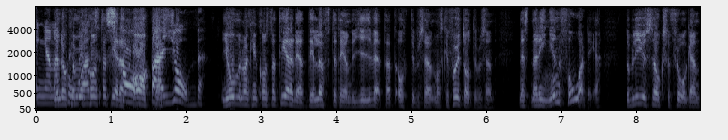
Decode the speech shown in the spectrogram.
pengarna men då på kan man ju att konstatera skapa att jobb. Jo men man kan ju konstatera det att det löftet är ändå givet att 80% man ska få ut 80% när, när ingen får det då blir ju så också frågan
